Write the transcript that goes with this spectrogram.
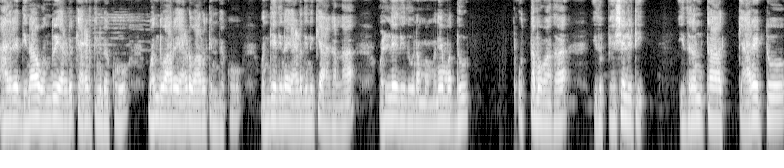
ಆದರೆ ದಿನ ಒಂದು, ಎರಡು ಕ್ಯಾರೆಟ್ ತಿನ್ನಬೇಕು ಒಂದು ವಾರ, ಎರಡು ವಾರ ತಿನ್ನಬೇಕು ಒಂದೇ ದಿನ, ಎರಡು ದಿನಕ್ಕೆ ಆಗಲ್ಲ. ಒಳ್ಳೆಯದಿದು ನಮ್ಮ ಮನೆ ಮದ್ದು ಉತ್ತಮವಾದ ಇದು ಸ್ಪೆಷಾಲಿಟಿ ಇದರಂಥ ಕ್ಯಾರೆಟು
